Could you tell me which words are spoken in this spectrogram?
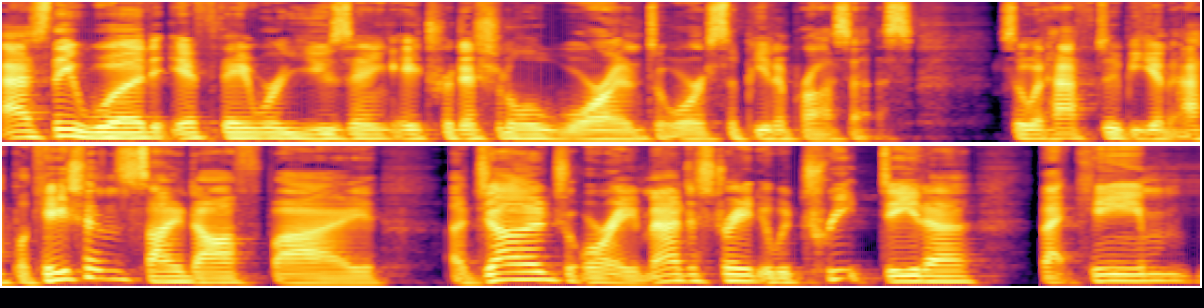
as they would if they were using a traditional warrant or subpoena process. So it would have to be an application signed off by a judge or a magistrate. It would treat data that came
